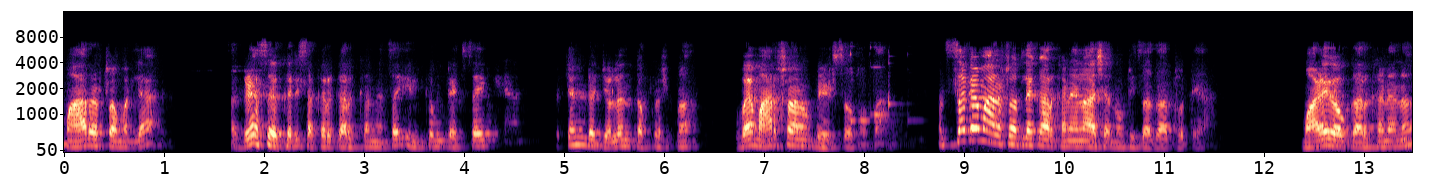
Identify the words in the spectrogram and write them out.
महाराष्ट्रामधल्या सगळ्या सहकारी साखर कारखान्याचा इन्कम टॅक्सचा एक प्रचंड ज्वलंत प्रश्न उभ्या महाराष्ट्राला भेडसत होता. आणि सगळ्या महाराष्ट्रातल्या कारखान्याला अशा नोटिसा जात होत्या. माळेगाव कारखान्यानं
